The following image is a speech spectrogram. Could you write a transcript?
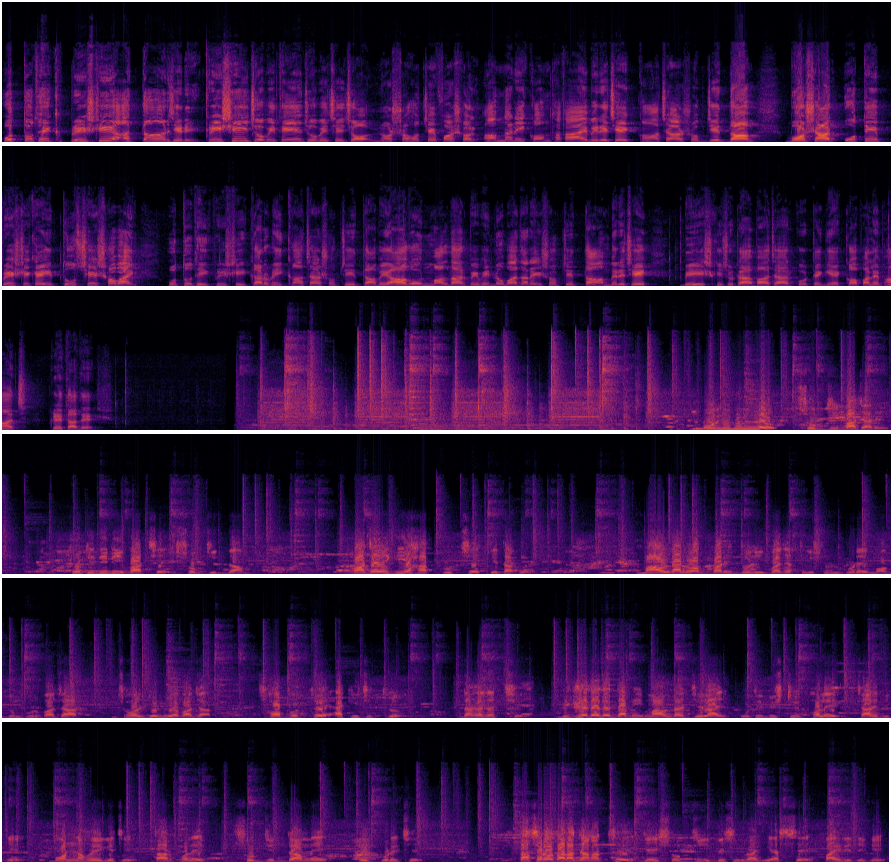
অত্যধিক বৃষ্টি আর তার জেরে কৃষি জমিতে জমেছে জল। নষ্ট হচ্ছে ফসল। আমদানি কম থাকায় বেড়েছে কাঁচা সবজির দাম। বর্ষার অতি বৃষ্টিকেই দুষছে সবাই। অত্যধিক বৃষ্টির কারণে কাঁচা সবজির দামে আগুন, মালদার বিভিন্ন বাজারে সবজির দাম বেড়েছে। বেশ কিছুটা বাজার করতে গিয়ে কপালে ভাঁজ ক্রেতাদের। অগ্নিমূল্য সবজি বাজারে। প্রতিদিনই বাড়ছে সবজির দাম। বাজারে গিয়ে হাত পুড়ছে ক্রেতাদের। মালদার রথবাড়ি দৈনিক বাজার থেকে শুরু করে মকদমপুর বাজার, ঝলঝলিয়া বাজার সর্বত্র একই চিত্র দেখা যাচ্ছে। বিক্রেতাদের দাবি, মালদা জেলায় অতিবৃষ্টির ফলে চারিদিকে বন্যা হয়ে গেছে। তার ফলে সবজির দামে কোপ পড়েছে। তাছাড়াও তারা জানাচ্ছে যে এই সবজি বেশিরভাগই আসছে বাইরে থেকে।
